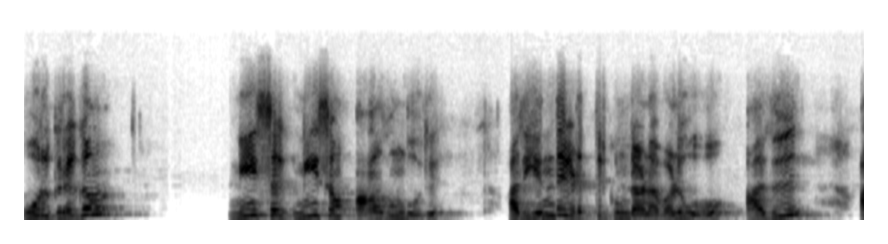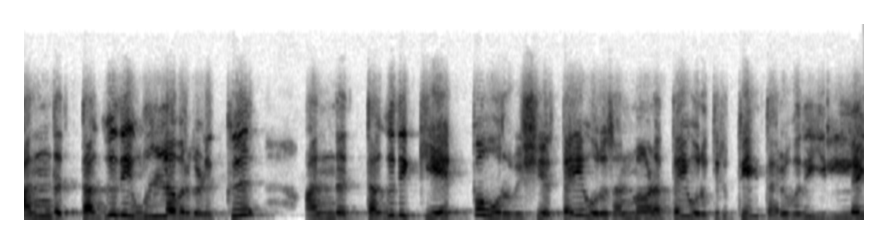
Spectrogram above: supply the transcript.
ஒரு கிரகம் நீச நீசம் ஆகும்போது அது எந்த இடத்திற்கு உண்டான வலுவோ அது அந்த தகுதி உள்ளவர்களுக்கு அந்த தகுதிக்கு ஏற்ப ஒரு விஷயத்தை ஒரு சன்மானத்தை ஒரு திருப்தியை தருவது இல்லை.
